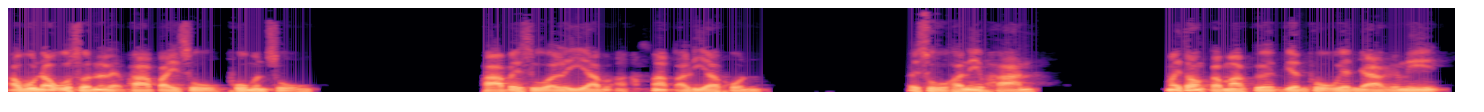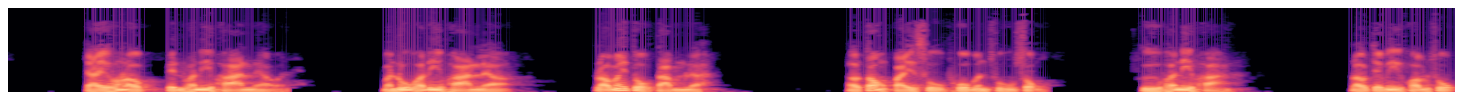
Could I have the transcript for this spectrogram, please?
เอาบุญเอากุศลนั่นแหละ พาไปสู่ภูมิมันสูง พาไปสู่อริยมรรคอริยผล ไปสู่พระนิพพาน ไม่ต้องกลับมาเกิดเวียนทุกข์เวียนยากอย่างนี้ ใจของเราเป็นพระนิพพานแล้วบรรลุพระนิพพานแล้ว เราไม่ตกต่ำเลยเราต้องไปสู่ภูมิมันสูงส่ง คือพระนิพพาน เราจะมีความสุข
